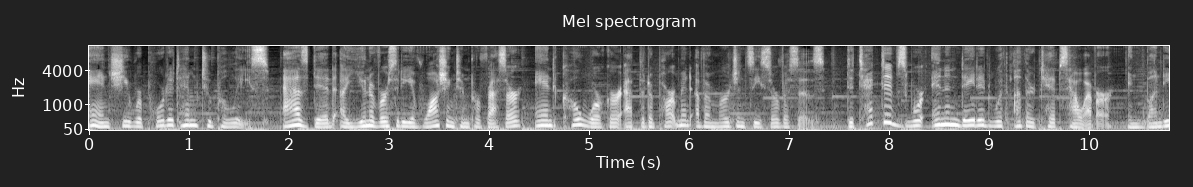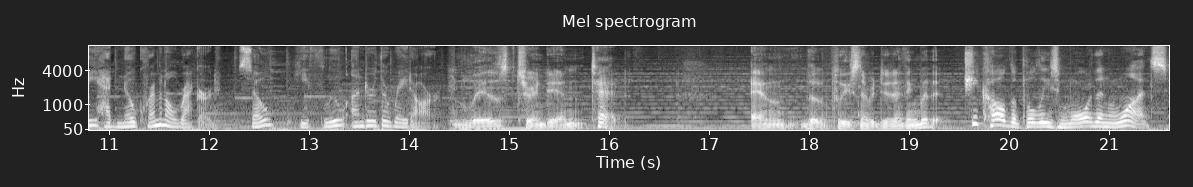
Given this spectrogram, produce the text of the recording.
and she reported him to police, as did a University of Washington professor and co worker at the Department of Emergency Services. Detectives were inundated with other tips, however, and Bundy had no criminal record, so he flew under the radar. Liz turned in Ted, and the police never did anything with it. She called the police more than once,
